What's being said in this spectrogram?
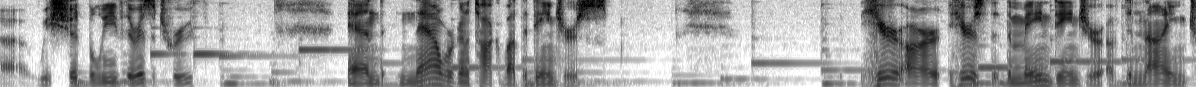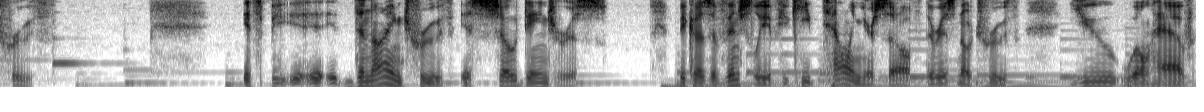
uh, we should believe there is a truth, and now we're going to talk about the dangers. Here are here's the, the main danger of denying truth. It's be, it, it, denying truth is so dangerous because eventually, if you keep telling yourself there is no truth, you will have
